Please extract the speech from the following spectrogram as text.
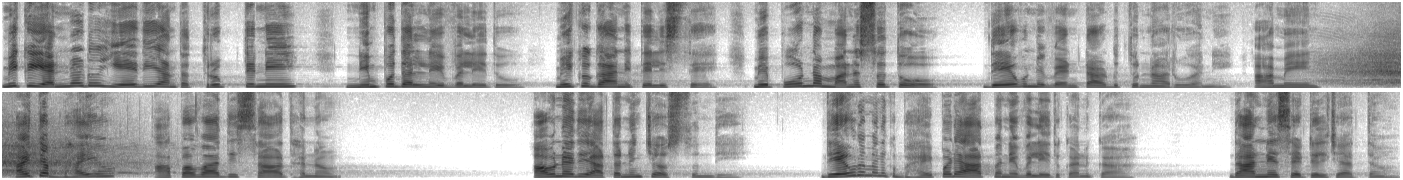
మీకు ఎన్నడూ ఏది అంత తృప్తిని నింపుదలని ఇవ్వలేదు. మీకు గాని తెలిస్తే మీ పూర్ణ మనస్సుతో దేవుణ్ణి వెంటాడుతున్నారు అని. ఆమెన్. అయితే భయం అపవాది సాధనం. అవునది అతని నుంచే వస్తుంది. దేవుడు మనకు భయపడే ఆత్మనివ్వలేదు కనుక దాన్నే సెటిల్ చేద్దాం.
